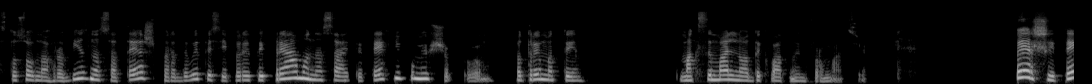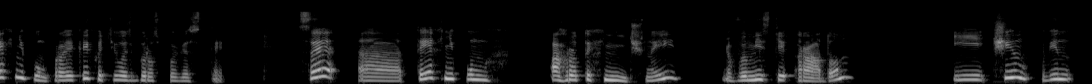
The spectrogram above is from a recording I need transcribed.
стосовно агробізнесу теж передивитися і перейти прямо на сайти технікумів, щоб ем, отримати максимально адекватну інформацію. Перший технікум, про який хотілося б розповісти, це е, технікум агротехнічний в місті Радом. І чим він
